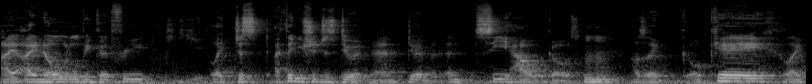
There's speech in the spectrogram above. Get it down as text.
I, I know it'll be good for you. Like, just, I think you should just do it, man. Do it and see how it goes. I was like, okay, like,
